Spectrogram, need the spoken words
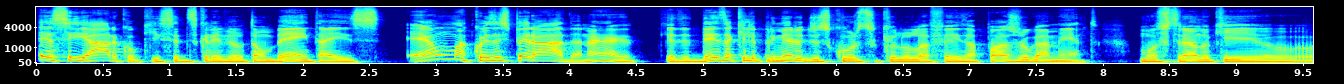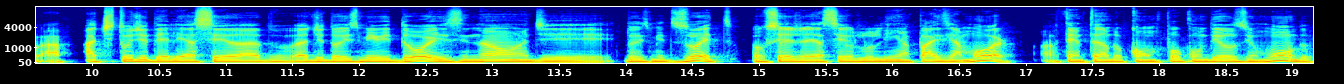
Esse arco que você descreveu tão bem, Thaís, é uma coisa esperada, né? Quer dizer, desde aquele primeiro discurso que o Lula fez após julgamento, mostrando que a atitude dele ia ser a, de 2002 e não a de 2018, ou seja, ia ser o Lulinha Paz e Amor, tentando compor com Deus e o mundo,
